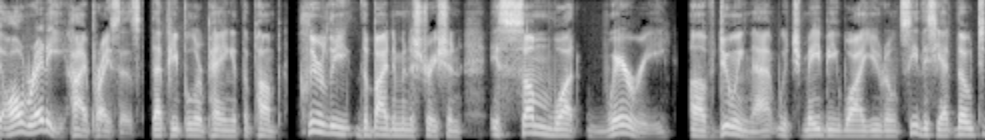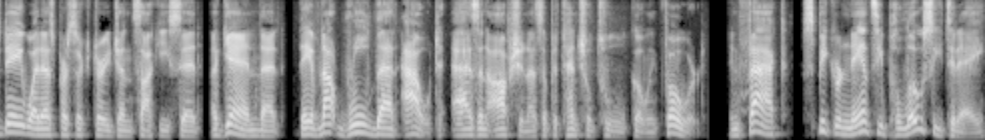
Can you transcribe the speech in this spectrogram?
already high prices that people are paying at the pump. Clearly the Biden administration is somewhat wary of doing that, which may be why you don't see this yet. Though today, White House Press Secretary Jen Psaki said again that they have not ruled that out as an option, as a potential tool going forward. In fact, Speaker Nancy Pelosi today,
